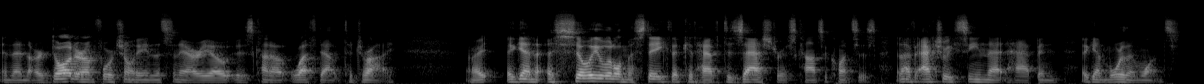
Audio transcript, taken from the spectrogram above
And then our daughter, unfortunately, in the scenario, is kind of left out to dry. All right. Again, a silly little mistake that could have disastrous consequences. And I've actually seen that happen, again, more than once.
